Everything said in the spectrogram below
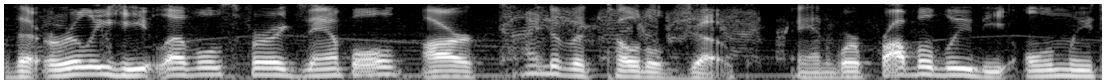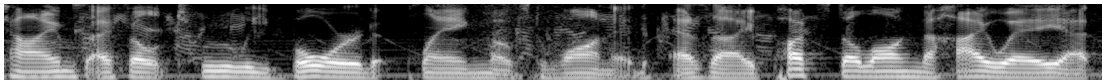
The early heat levels, for example, are kind of a total joke, and were probably the only times I felt truly bored playing Most Wanted, as I putzed along the highway at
